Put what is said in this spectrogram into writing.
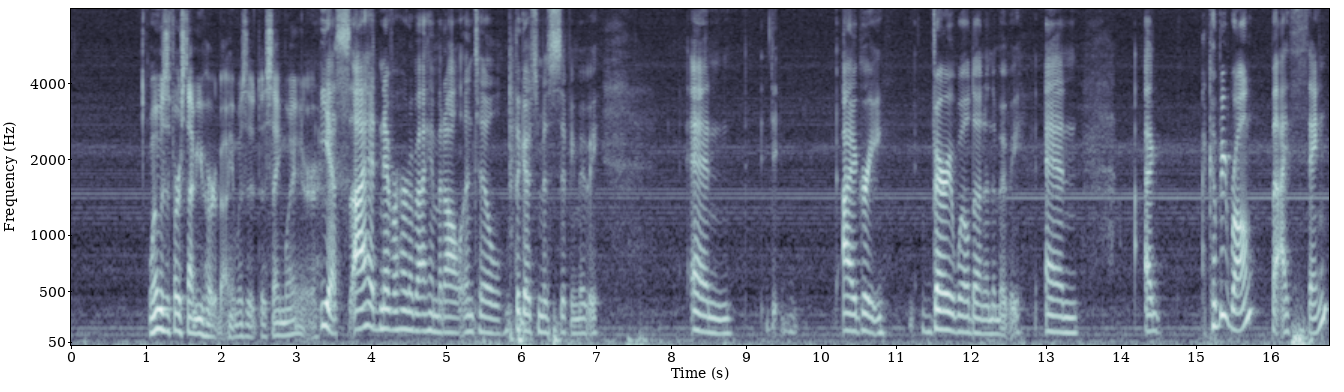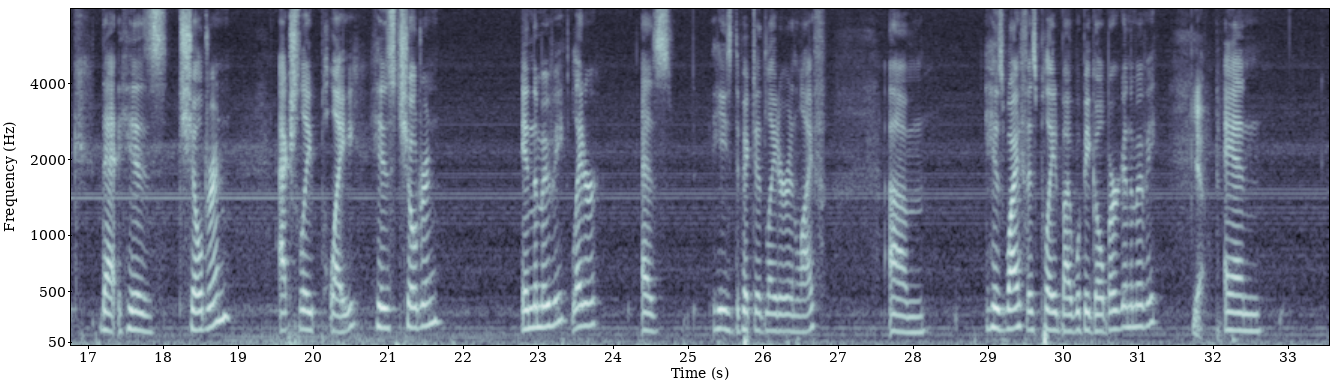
when was the first time you heard about him? Was it the same way, or Yes. I had never heard about him at all until the Ghost of Mississippi movie, and I agree. Very well done in the movie, and I, I could be wrong, but I think that his children actually play his children in the movie later, as he's depicted later in life. Um, his wife is played by Whoopi Goldberg in the movie, yeah, and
